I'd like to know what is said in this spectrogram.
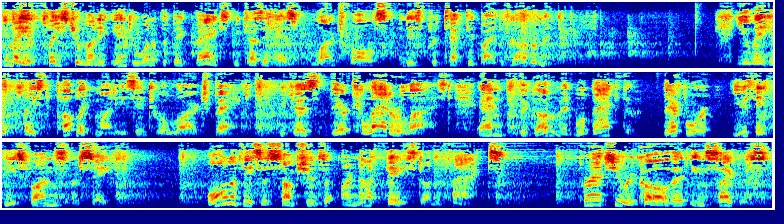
You may have placed your money into one of the big banks because it has large vaults and is protected by the government. You may have placed public monies into a large bank because they're collateralized and the government will back them. Therefore, you think these funds are safe. All of these assumptions are not based on the facts. Perhaps you recall that in Cyprus,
